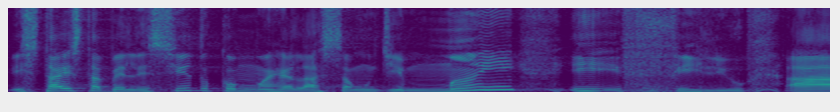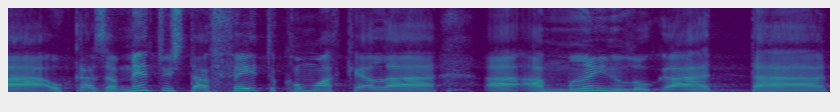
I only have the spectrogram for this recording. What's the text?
está estabelecido como uma relação de mãe e filho. A, o casamento está feito como aquela, a, a mãe no lugar da,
